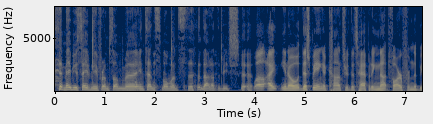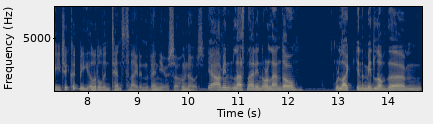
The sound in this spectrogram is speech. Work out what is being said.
maybe you saved me from some uh, intense moments down at the beach. Well, I, you know, this being a concert that's happening not far from the beach, it could be a little intense tonight in the venue. So who knows? yeah, I mean, last night in Orlando, we're like in the middle of the. Um,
